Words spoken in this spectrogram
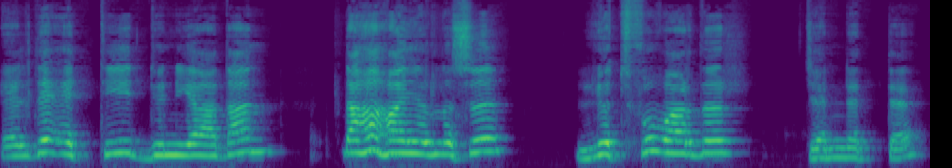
elde ettiği dünyadan daha hayırlısı lütfu vardır cennette.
